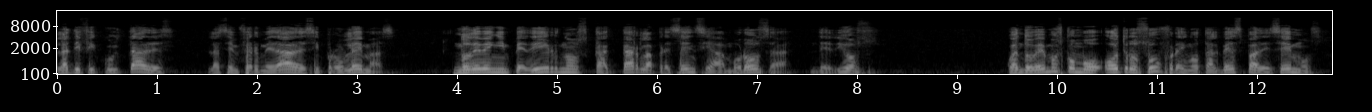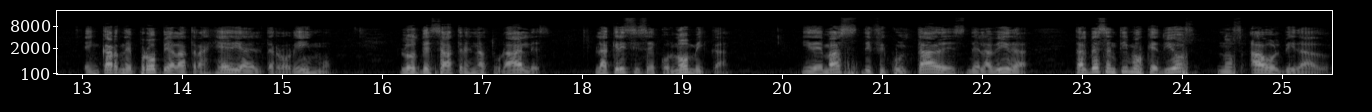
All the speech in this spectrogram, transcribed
Las dificultades, las enfermedades y problemas no deben impedirnos captar la presencia amorosa de Dios. Cuando vemos como otros sufren o tal vez padecemos en carne propia la tragedia del terrorismo, los desastres naturales, la crisis económica y demás dificultades de la vida, tal vez sentimos que Dios nos ha olvidado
